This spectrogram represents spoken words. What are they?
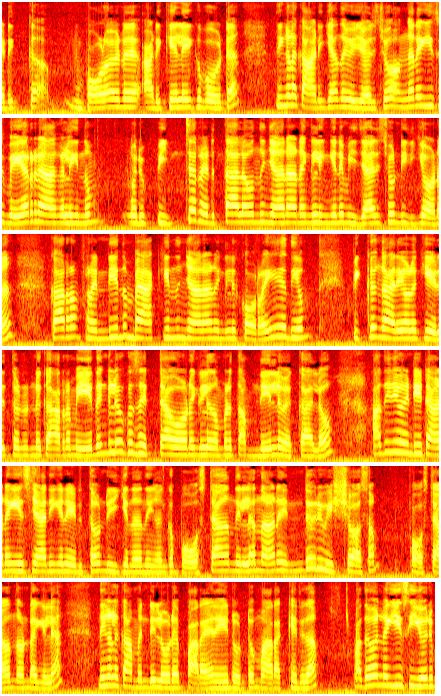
എടുക്കുക പോളോയുടെ അടുക്കയിലേക്ക് പോയിട്ട് നിങ്ങളെ കാണിക്കാമെന്ന് വിചാരിച്ചു. അങ്ങനെ ഈ വേറൊരു ആംഗിളിൽ നിന്നും ഒരു പിക്ചർ എടുത്താലോ എന്ന് ഞാനാണെങ്കിൽ ഇങ്ങനെ വിചാരിച്ചുകൊണ്ടിരിക്കുവാണ് കാരണം ഫ്രണ്ടിൽ നിന്നും ബാക്കിൽ നിന്നും ഞാനാണെങ്കിൽ കുറേയധികം പിക്കും കാര്യങ്ങളൊക്കെ എടുത്തിട്ടുണ്ട്. കാരണം ഏതെങ്കിലുമൊക്കെ സെറ്റ് ആവുകയാണെങ്കിൽ നമ്മൾ തമ്മിലിൽ വെക്കാമല്ലോ അതിന് വേണ്ടിയിട്ടാണ് ഈ ഞാനിങ്ങനെ എടുത്തുകൊണ്ടിരിക്കുന്നത് നിങ്ങൾക്ക് പോസ്റ്റ് ആകുന്നില്ലെന്നാണ് എന്റെ ഒരു വിശ്വാസം. പോസ്റ്റ് ആകുന്നുണ്ടെങ്കിൽ നിങ്ങൾ കമന്റിലൂടെ പറയാനായിട്ട് ഒട്ടും മറക്കരുത്. അതുപോലെ ഈ ഈ ഒരു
